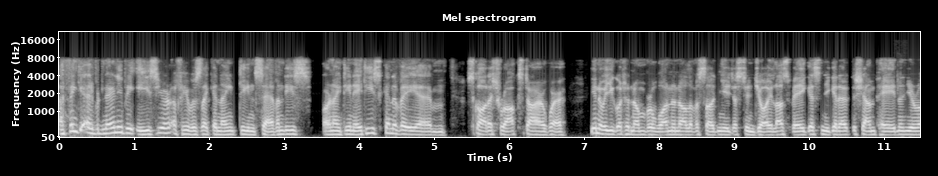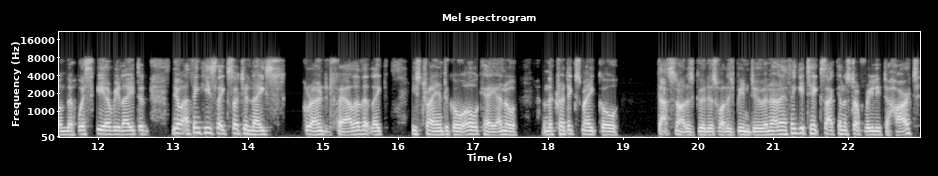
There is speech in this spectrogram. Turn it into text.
I think it would nearly be easier if he was like a 1970s or 1980s kind of a um, Scottish rock star where, you know, you go to number one and all of a sudden you just enjoy Las Vegas and you get out the champagne and you're on the whiskey every night. And, you know, I think he's like such a nice, grounded fella that like he's trying to go, oh, okay, I know. And the critics might go, that's not as good as what he's been doing. And I think he takes that kind of stuff really to heart,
